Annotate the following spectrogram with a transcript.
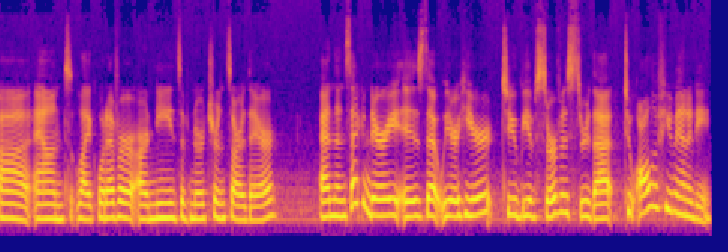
uh, and like whatever our needs of nurturance are there and then, secondary is that we are here to be of service through that to all of humanity.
